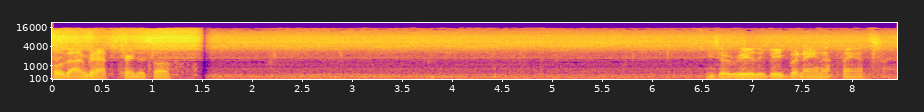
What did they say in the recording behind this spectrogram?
Hold on, I'm gonna have to turn this off. These are really big banana plants.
